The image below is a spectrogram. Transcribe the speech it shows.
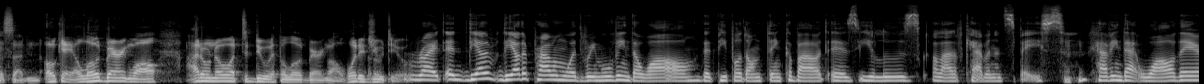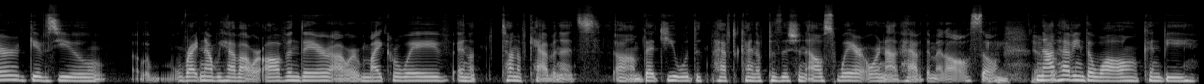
a sudden, okay, a load bearing wall. I don't know what to do with a load bearing wall. What did you do? Right, and the other the other problem with removing the wall that people don't think about is you lose a lot of cabinet space. Having that wall there gives you. uh, Right now, we have our oven there, our microwave, and a ton of cabinets um, that you would have to kind of position elsewhere or not have them at all. So, not having the wall can be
